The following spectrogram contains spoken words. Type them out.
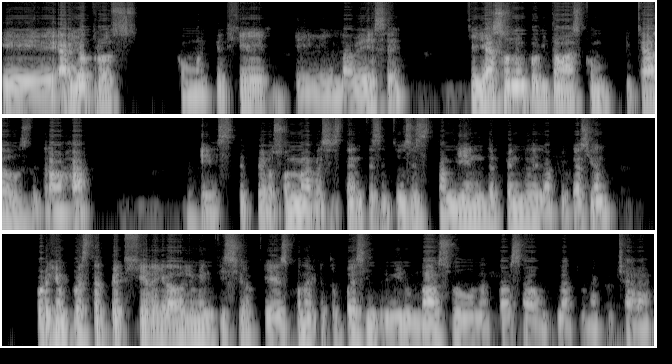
Eh, hay otros, como el PETG, el ABS, que ya son un poquito más complicados de trabajar, este, pero son más resistentes. Entonces también depende de la aplicación. Por ejemplo, está el PETG de grado alimenticio, que es con el que tú puedes imprimir un vaso, una taza, un plato, una cuchara,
